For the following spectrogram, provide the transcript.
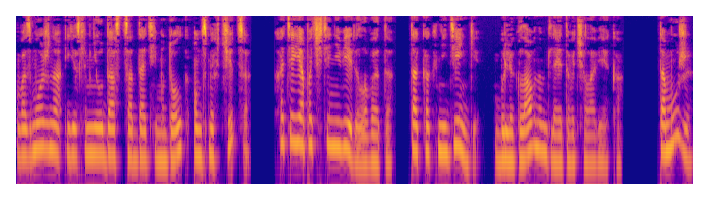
Возможно, если мне удастся отдать ему долг, он смягчится? Хотя я почти не верила в это, так как не деньги были главным для этого человека. К тому же,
